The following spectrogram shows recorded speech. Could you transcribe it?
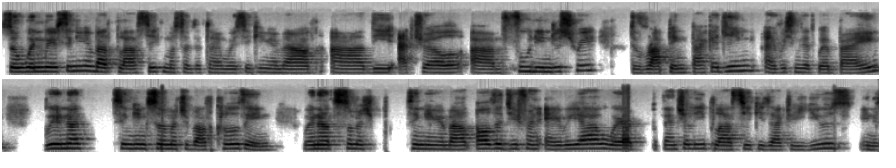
So when we're thinking about plastic, most of the time we're thinking about uh, the actual um, food industry, the wrapping, packaging, everything that we're buying. We're not thinking so much about clothing. We're not so much thinking about all the different area where potentially plastic is actually used in a,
